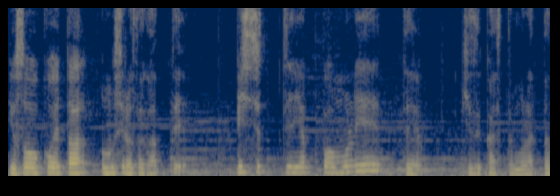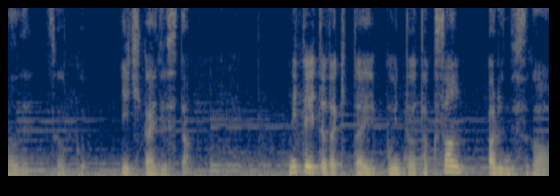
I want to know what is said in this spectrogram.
予想を超えた面白さがあって BiSHってやっぱおもれって気づかせてもらったのですごくいい機会でした。見ていただきたいポイントはたくさんあるんですが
